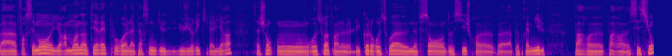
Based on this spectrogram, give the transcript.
bah forcément il y aura moins d'intérêt pour euh, la personne du jury qui la lira, sachant qu'on reçoit, enfin le- l'école reçoit euh, 900 dossiers, je crois euh, à peu près 1000 par, euh, par euh, session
